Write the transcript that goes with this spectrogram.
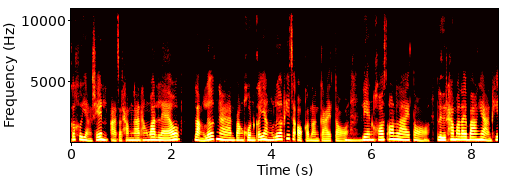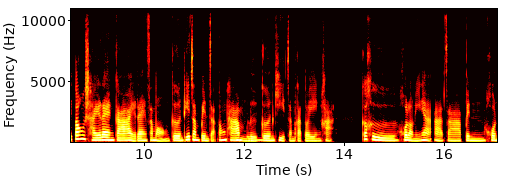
ก็คืออย่างเช่น อาจจะทำงานทั้งวันแล้ว หลังเลิกงานบางคนก็ยังเลือกที่จะออกกำลังกายต่ออืมเรียนคอร์สออนไลน์ต่อ หรือทำอะไรบางอย่างที่ต้องใช้แรงกาย แรงสมองเกินที่จำเป็นจะต้องทำหรือเกินขีดจำกัดตัวเองค่ะ ก็คือคนเหล่านี้เนี่ยอาจจะเป็นคน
